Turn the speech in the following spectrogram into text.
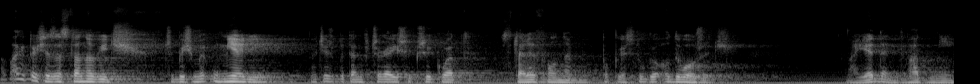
A warto się zastanowić, czy byśmy umieli, chociażby ten wczorajszy przykład z telefonem, po prostu go odłożyć na jeden, dwa dni,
